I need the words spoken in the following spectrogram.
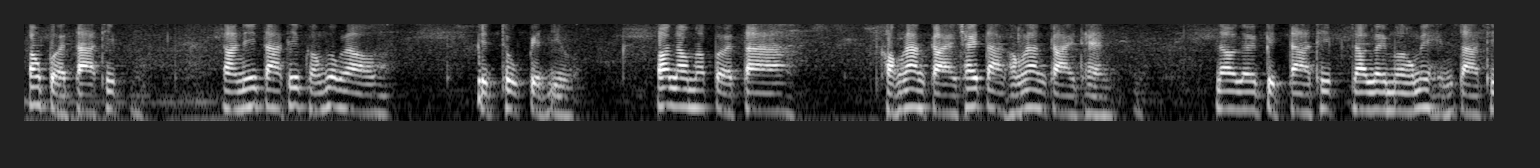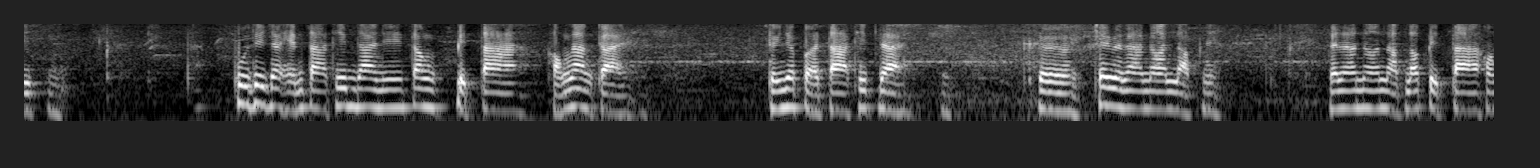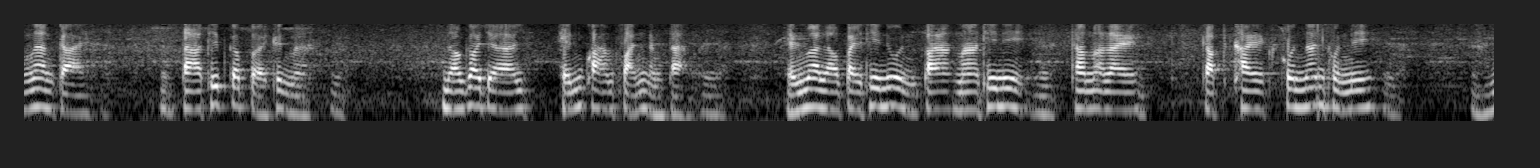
ต้องเปิดตาทิพย์ตอนนี้ตาทิพย์ของพวกเราปิดถูกปิดอยู่ เพราะเรามาเปิดตาของร่างกายใช้ตาของร่างกายแทน เราเลยปิดตาทิพย์เราเลยมองไม่เห็นตาทิพย์ผู้ที่จะเห็นตาทิพย์ได้นี้ต้องปิดตาของร่างกาย ถึงจะเปิดตาทิพย์ได้ คือใช้เวลานอนหลับเนี่ย เวลานอนหลับเราปิดตาของร่างกาย ตาทิพย์ก็เปิดขึ้นมา เราก็จะเห็นความฝันต่างๆ เห็นว่าเราไปที่นู่นปามาที่นี่ทำอะไรกับใครคนนั้นคนนี้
